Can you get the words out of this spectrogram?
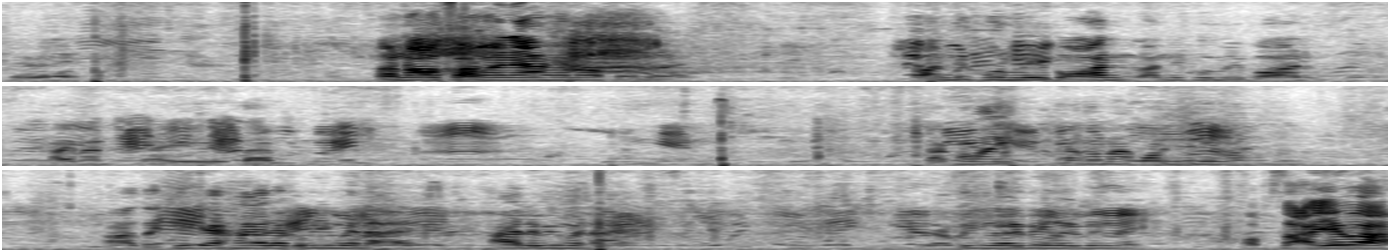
เดี๋ยวนี่ข้างนอกฟังด้วยนะ ข้างนอกฟังด้วย ตอนที่คุณมีบอล ตอนที่คุณมีบอล ใครมันไอ้แบม แต่เข้ามาอีกแต่เข้ามาบออยู่นี่บอลอยู่นี่อ่าแต่กี้แกให้แล้วก็วิ่งไปไหน ให้แล้ววิ่งไปไหนอย่าวิ่งเลยวิ่งเลยวิ่งเลยออฟไซด์ใช่ป่ะ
